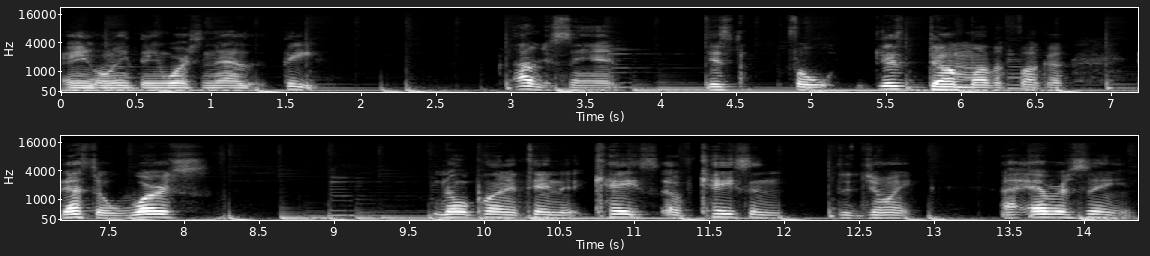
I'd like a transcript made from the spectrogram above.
ain't anything worse than that a thief. I'm just saying, this for this dumb motherfucker, that's the worst, no pun intended, case of casing the joint I ever seen.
